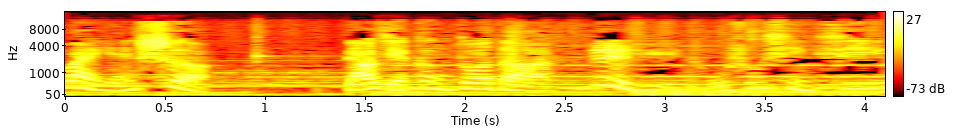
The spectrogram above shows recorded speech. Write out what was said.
外研社，了解更多的日语图书信息。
